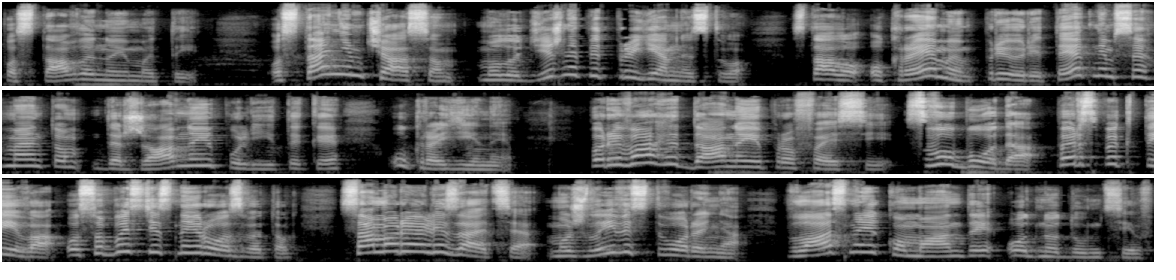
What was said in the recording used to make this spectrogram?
поставленої мети. Останнім часом молодіжне підприємництво стало окремим пріоритетним сегментом державної політики України. Переваги даної професії: свобода, перспектива, особистісний розвиток, самореалізація, можливість створення власної команди однодумців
